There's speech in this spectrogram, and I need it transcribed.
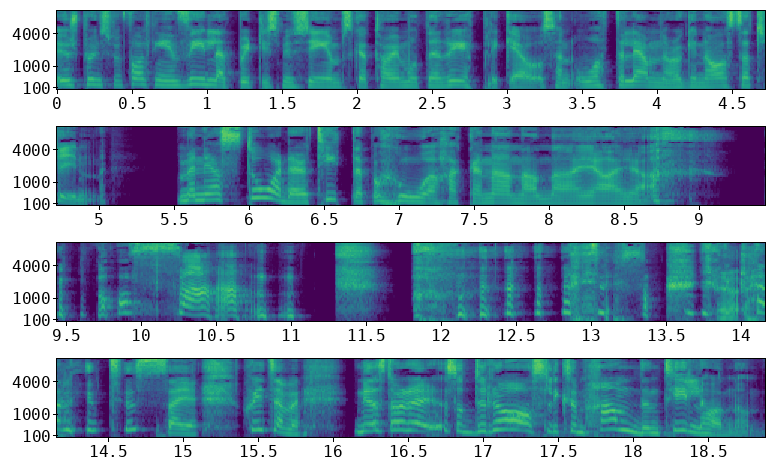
ursprungsbefolkningen vill att British Museum ska ta emot en replika och sen återlämna originalstatyn. Men när jag står där och tittar på Hoa ja, vad fan? jag kan inte säga. Skitsamma. När jag står där så dras liksom handen till honom.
